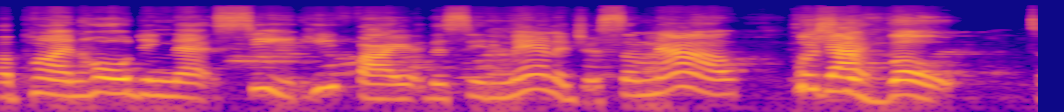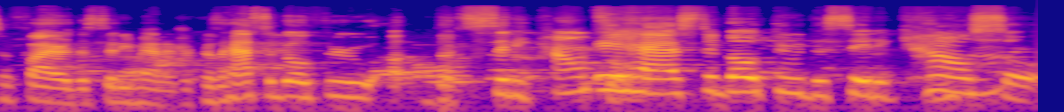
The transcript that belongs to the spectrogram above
upon holding that seat. He fired the city manager. So now Push got the vote to fire the city manager because it has to go through uh, the city council. it has to go through the city Mm-hmm. council.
